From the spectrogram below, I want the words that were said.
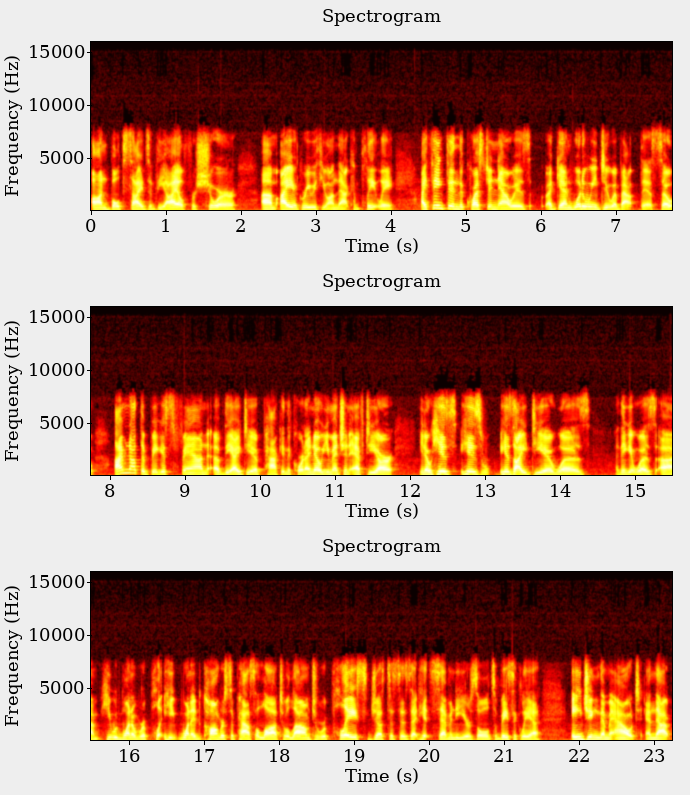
on both sides of the aisle for sure. Um, I agree with you on that completely. I think then the question now is again, what do we do about this? So I'm not the biggest fan of the idea of packing the court. I know you mentioned FDR. You know, his his his idea was I think it was um, he would want to replace. He wanted Congress to pass a law to allow him to replace justices that hit 70 years old. So basically, a uh, aging them out, and that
